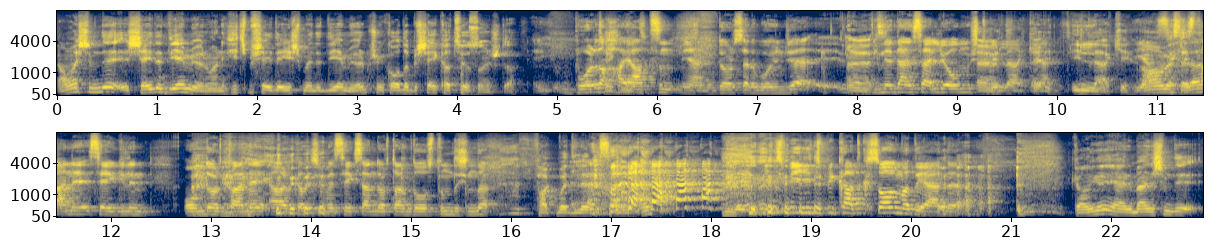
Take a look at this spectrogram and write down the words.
Ama şimdi şey de diyemiyorum hani hiçbir şey değişmedi diyemiyorum çünkü o da bir şey katıyor sonuçta. E, Bu arada Teknet. hayatın yani 4 sene boyunca e, Evet. bir nedenselliği olmuştur Evet, illa ki yani. illaki. Yani Ama 8 mesela tane sevgilin 14 tane arkadaşın ve 84 tane dostun dışında fuck buddy'leri hiçbir hiçbir katkısı olmadı yani. Kanka yani ben şimdi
